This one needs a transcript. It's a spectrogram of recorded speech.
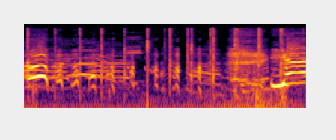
Oh yeah.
